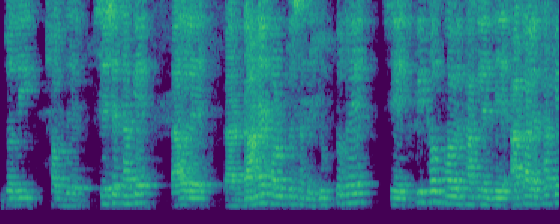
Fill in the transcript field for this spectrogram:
যদি শব্দের শেষে থাকে, তাহলে তার ডানের হরফের সাথে যুক্ত হয়ে সে পৃথকভাবে থাকলে যে আকারে থাকে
